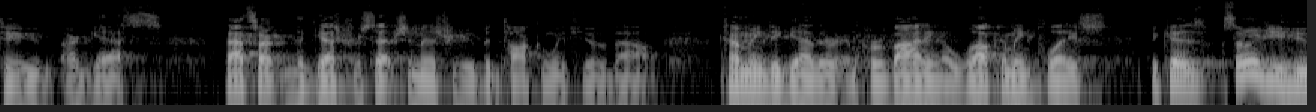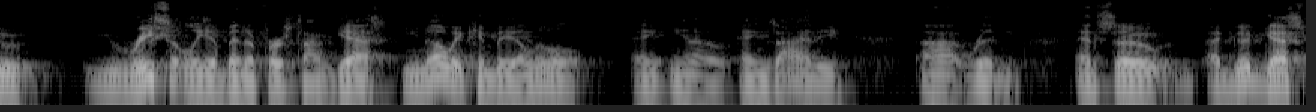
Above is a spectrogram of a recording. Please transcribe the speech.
to our guests. That's our, the guest reception ministry we've been talking with you about. Coming together and providing a welcoming place. Because some of you who you recently have been a first time guest, you know it can be a little you know, anxiety uh, ridden. And so, a good guest,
